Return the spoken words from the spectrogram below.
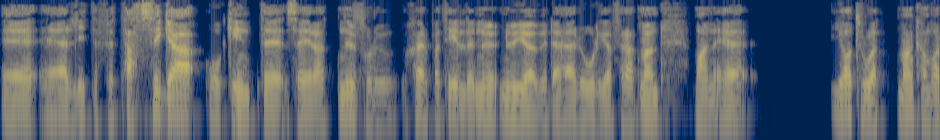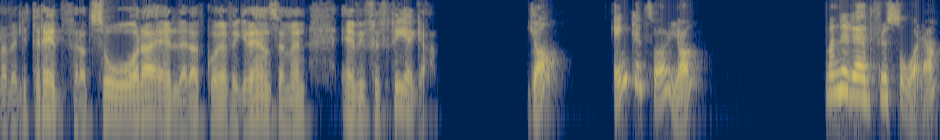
eh, är lite för tassiga och inte säger att nu får du skärpa till det, nu, nu gör vi det här roliga för att man, man är jag tror att man kan vara väldigt rädd för att såra eller att gå över gränsen, men är vi för fega? Ja, enkelt svar ja. Man är rädd för att såra.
